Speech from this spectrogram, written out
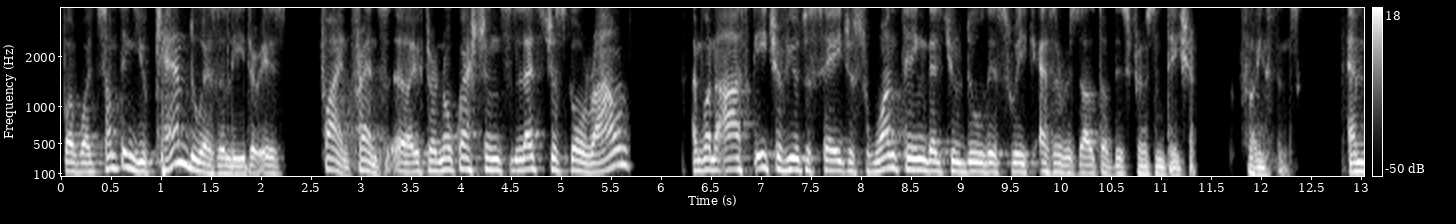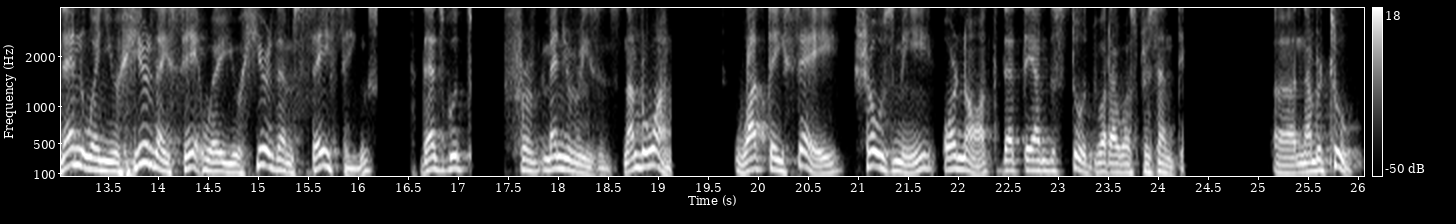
But what something you can do as a leader is fine, friends, uh, if there are no questions, let's just go around. I'm going to ask each of you to say just one thing that you'll do this week as a result of this presentation, for instance. And then when you hear they say where you hear them say things, that's good for many reasons. Number one, what they say shows me or not that they understood what I was presenting. Uh, number two,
